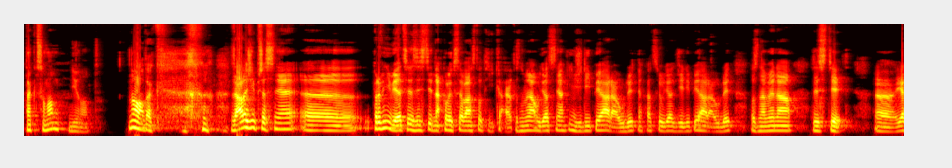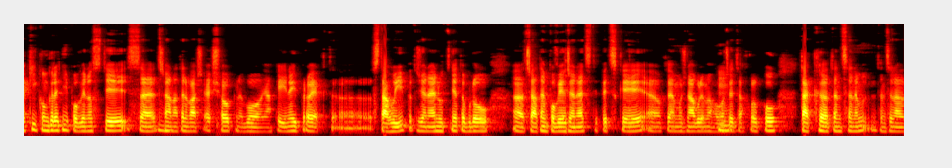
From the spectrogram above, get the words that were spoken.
tak co mám dělat? No, tak záleží přesně. Eh, první věc je zjistit, nakolik se vás to týká. To znamená udělat si nějaký GDPR audit, nechat si udělat GDPR audit. To znamená zjistit, jaký konkrétní povinnosti se třeba na ten váš e-shop nebo nějaký jiný projekt eh, vztahují, protože nenutně to budou eh, třeba ten pověřenec typicky, o kterém možná budeme hovořit hmm. za chvilku, tak ten se, ne, ten se na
